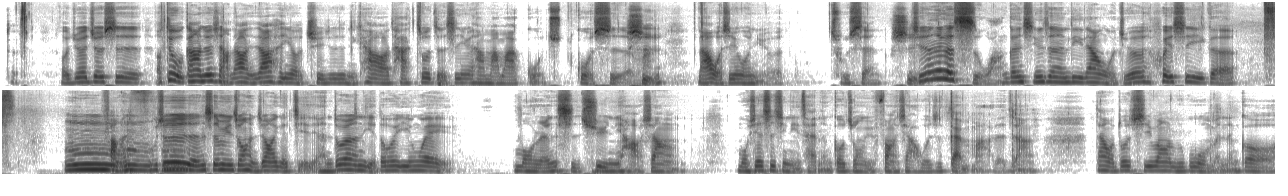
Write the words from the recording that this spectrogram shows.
对，我觉得就是哦，对我刚刚就想到，你知道很有趣，就是你看到、哦、他作者是因为他妈妈过过世了，是，然后我是因为我女儿出生，是，其实那个死亡跟新生的力量，我觉得会是一个，嗯，仿佛就是人生命中很重要一个节点，嗯、很多人也都会因为某人死去，你好像某些事情你才能够终于放下，或者是干嘛的这样。但我都希望，如果我们能够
